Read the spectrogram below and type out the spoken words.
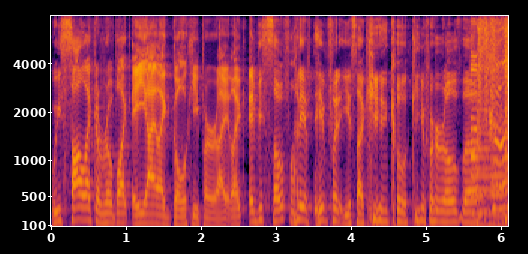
we saw like a robot AI like goalkeeper, right? Like it'd be so funny if they put Isagi in goalkeeper roles though.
